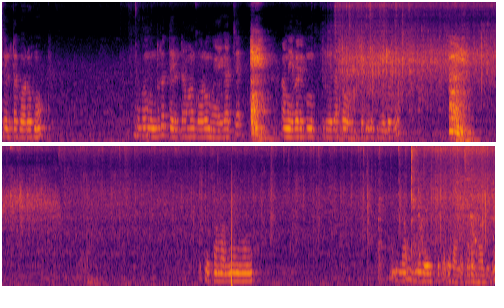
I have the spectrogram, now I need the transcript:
তেলটা গরম হোক। দেখুন বন্ধুরা, তেলটা আমার গরম হয়ে গেছে। আমি এবারে ধুয়ে রাখা উচ্ছেগুলো দিয়ে দেবো। এতে সামান্য নুন দিলাম, দিয়ে সেটাকে ভালো করে ভাজবো।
